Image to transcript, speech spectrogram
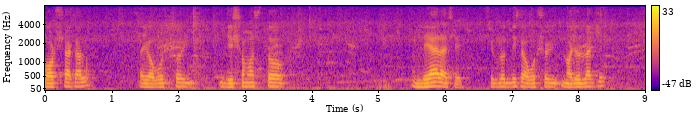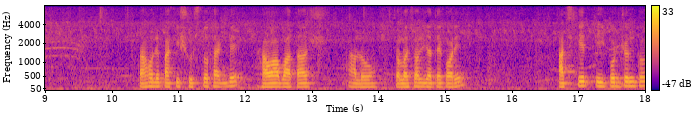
বর্ষাকাল তাই অবশ্যই যে সমস্ত লেয়ার আছে, সেগুলোর দিকে অবশ্যই নজর রাখবে। তাহলে পাখি সুস্থ থাকবে, হাওয়া, বাতাস, আলো, চলাচল যাতে করে। আজকের এই পর্যন্ত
